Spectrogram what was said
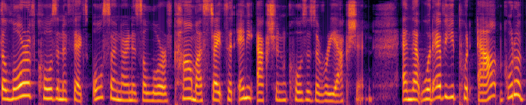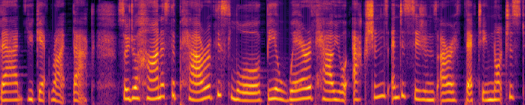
The law of cause and effect, also known as the law of karma, states that any action causes a reaction and that whatever you put out, good or bad, you get right back. So to harness the power of this law, be aware of how your actions and decisions are affecting not just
